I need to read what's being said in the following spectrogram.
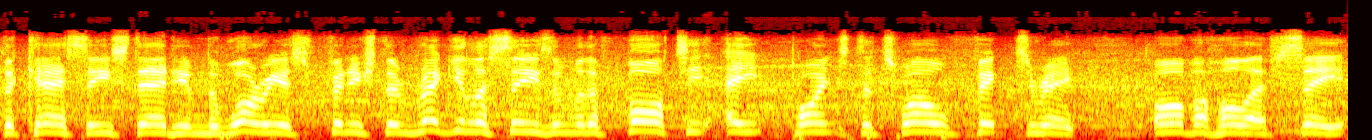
the KC Stadium. The Warriors finished the regular season with a 48 points to 12 victory over Hull FC.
